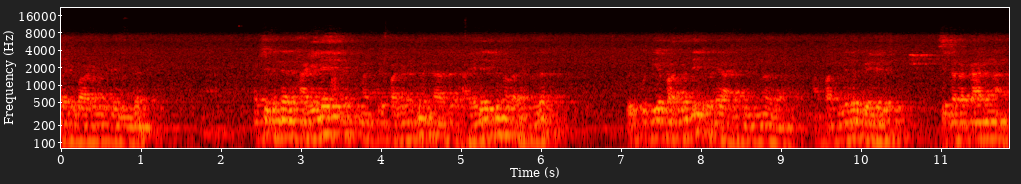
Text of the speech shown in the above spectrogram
പരിപാടികളും ഉണ്ട് പക്ഷെ ഇതിന്റെ ഒരു ഹൈലൈറ്റ് മറ്റ് പലയിടത്തും ഇല്ലാത്ത ഹൈലൈറ്റ് എന്ന് പറയുന്നത് ഒരു പുതിയ പദ്ധതി ഇവിടെ ആരംഭിക്കുന്നതാണ് ആ പദ്ധതിയുടെ പേര് ചില്ലറക്കാരനാണ്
